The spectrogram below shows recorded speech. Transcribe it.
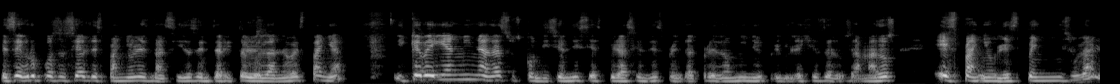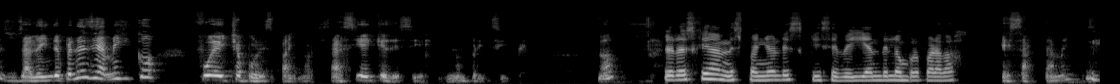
ese grupo social de españoles nacidos en territorio de la Nueva España y que veían minadas sus condiciones y aspiraciones frente al predominio y privilegios de los llamados españoles peninsulares. O sea, la independencia de México fue hecha por españoles, así hay que decirlo en un principio, ¿no? Pero es que eran españoles que se veían del hombro para abajo. Exactamente.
